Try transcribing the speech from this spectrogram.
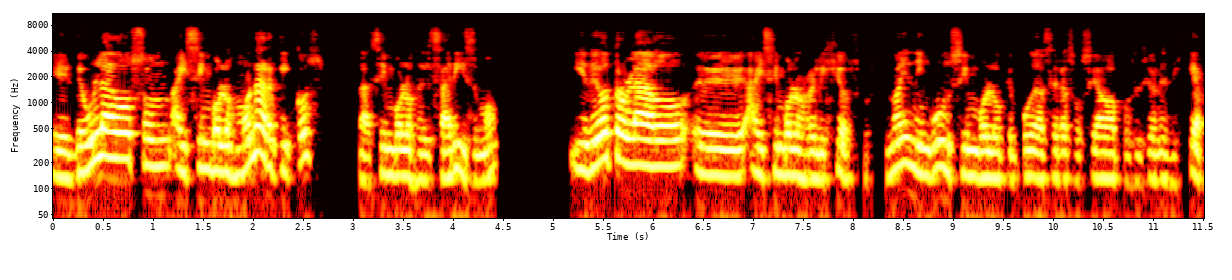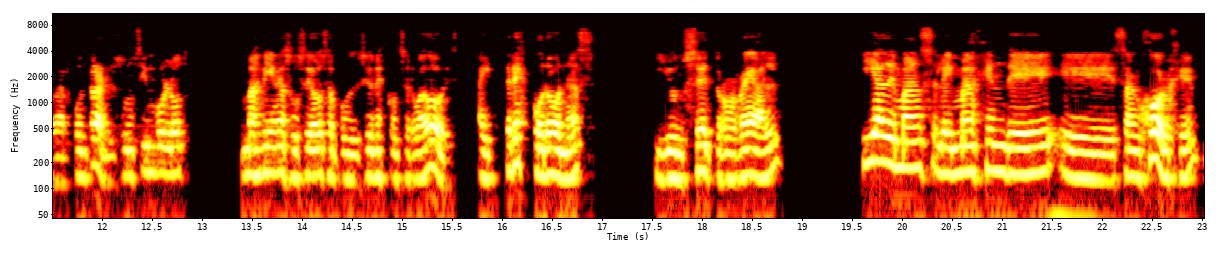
Eh, de un lado son, hay símbolos monárquicos, símbolos del zarismo, y de otro lado eh, hay símbolos religiosos. No hay ningún símbolo que pueda ser asociado a posiciones de izquierda, al contrario, son símbolos más bien asociados a posiciones conservadoras. Hay tres coronas y un cetro real, y además la imagen de eh, San Jorge,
